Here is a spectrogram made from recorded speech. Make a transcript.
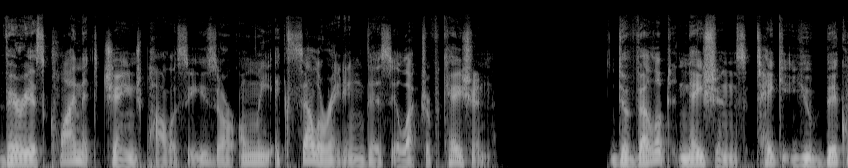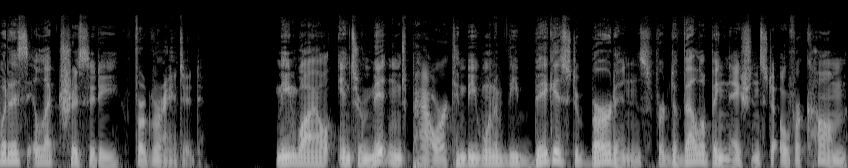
Various climate change policies are only accelerating this electrification. Developed nations take ubiquitous electricity for granted. Meanwhile, intermittent power can be one of the biggest burdens for developing nations to overcome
